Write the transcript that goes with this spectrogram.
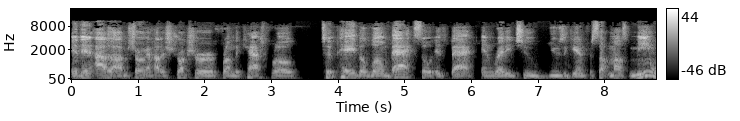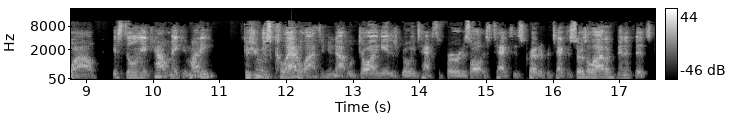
And then out of, I'm showing her how to structure from the cash flow to pay the loan back so it's back and ready to use again for something else. Meanwhile, it's still in the account making money because you're mm. just collateralizing. You're not withdrawing it. It's growing tax deferred. It's all it's tax. It's credit protected. So there's a lot of benefits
